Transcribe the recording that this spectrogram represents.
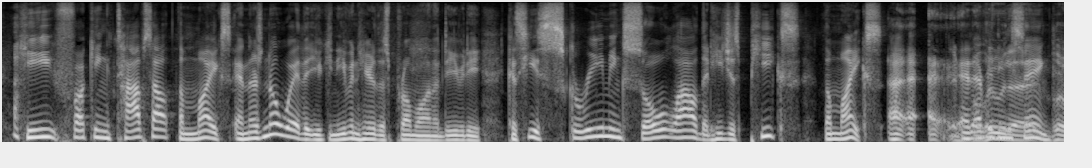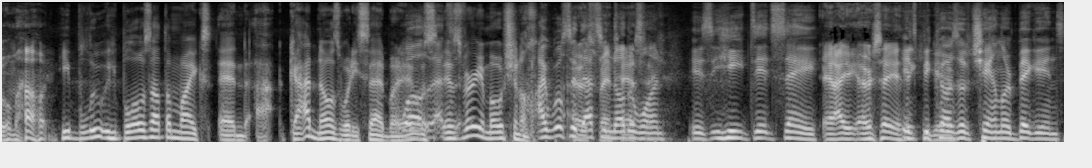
he fucking tops out the mics. And there's no way that you can even hear this promo on the DVD because he's screaming so loud that he just peaks the mics uh, uh, uh, It at blew everything he's the- saying. blew him out. He blew. He blows out the mics, and uh, God knows what he said, but Well, it was it was very emotional. I will say That that's another one. Is he did say And I, I would say I think it's because of Chandler Biggins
